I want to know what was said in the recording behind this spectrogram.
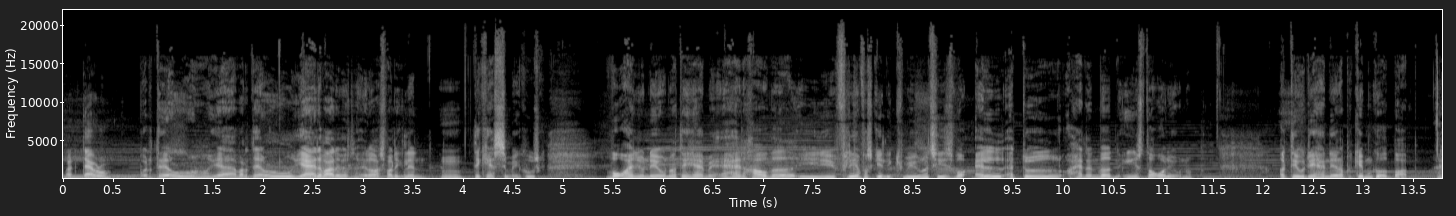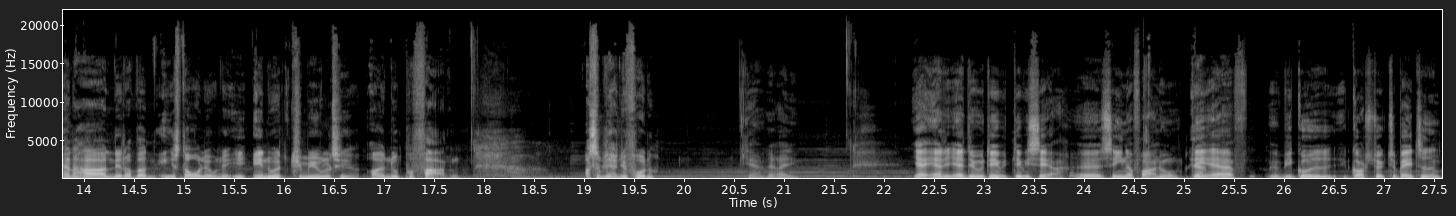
Var det Daryl? Var det Daryl? Ja, var det Daryl? Ja, det var det. Eller også var det Glenn. Mm. Det kan jeg simpelthen ikke huske. Hvor han jo nævner det her med, at han har jo været i flere forskellige communities, hvor alle er døde, og han har været den eneste overlevende. Og det er jo det, han netop har gennemgået, Bob. Han har netop været den eneste overlevende i endnu et community, og er nu på farten. Og så bliver han jo fundet. Ja, det er rigtigt. Ja, ja, det, ja, det er jo det, det vi ser øh, senere fra nu. Det Ja. er, vi er gået et godt stykke tilbage i tiden.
